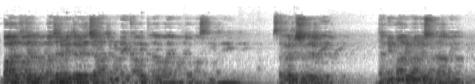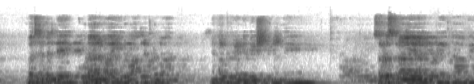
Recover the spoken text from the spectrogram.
ഭാരതത്തിൽ വചനവിത്ത് വിതച്ച ഞങ്ങളുടെ കാവൽപിതാവായ സകല വിശുദ്ധരുടെ ധന്യന്മാർ യുവാനുസ്മൃതാവെ വചനത്തിന്റെ കൂടാരമായി രൂപാന്തരപ്പെടുവാൻ ഞങ്ങൾക്ക് വേണ്ടി അപേക്ഷിക്കണമേ. സ്വർഗസ്ഥനായ ഞങ്ങളുടെ പിതാവേ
